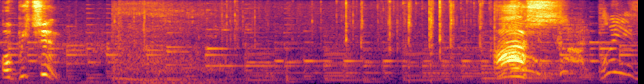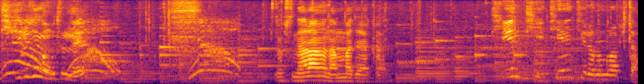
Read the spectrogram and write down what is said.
어 미친! 아씨! 뒤를 생각 못했네. 역시 나랑은 안 맞아 약간. TNT TNT로 한번 합시다.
